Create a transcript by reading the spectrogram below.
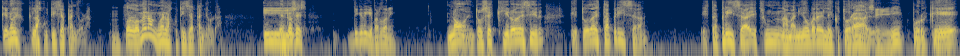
que no es la justicia española. Por lo menos no es la justicia española. Y... Entonces... Diga, diga, perdone. No, entonces quiero decir que toda esta prisa, esta prisa es una maniobra electoral. Sí. Porque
